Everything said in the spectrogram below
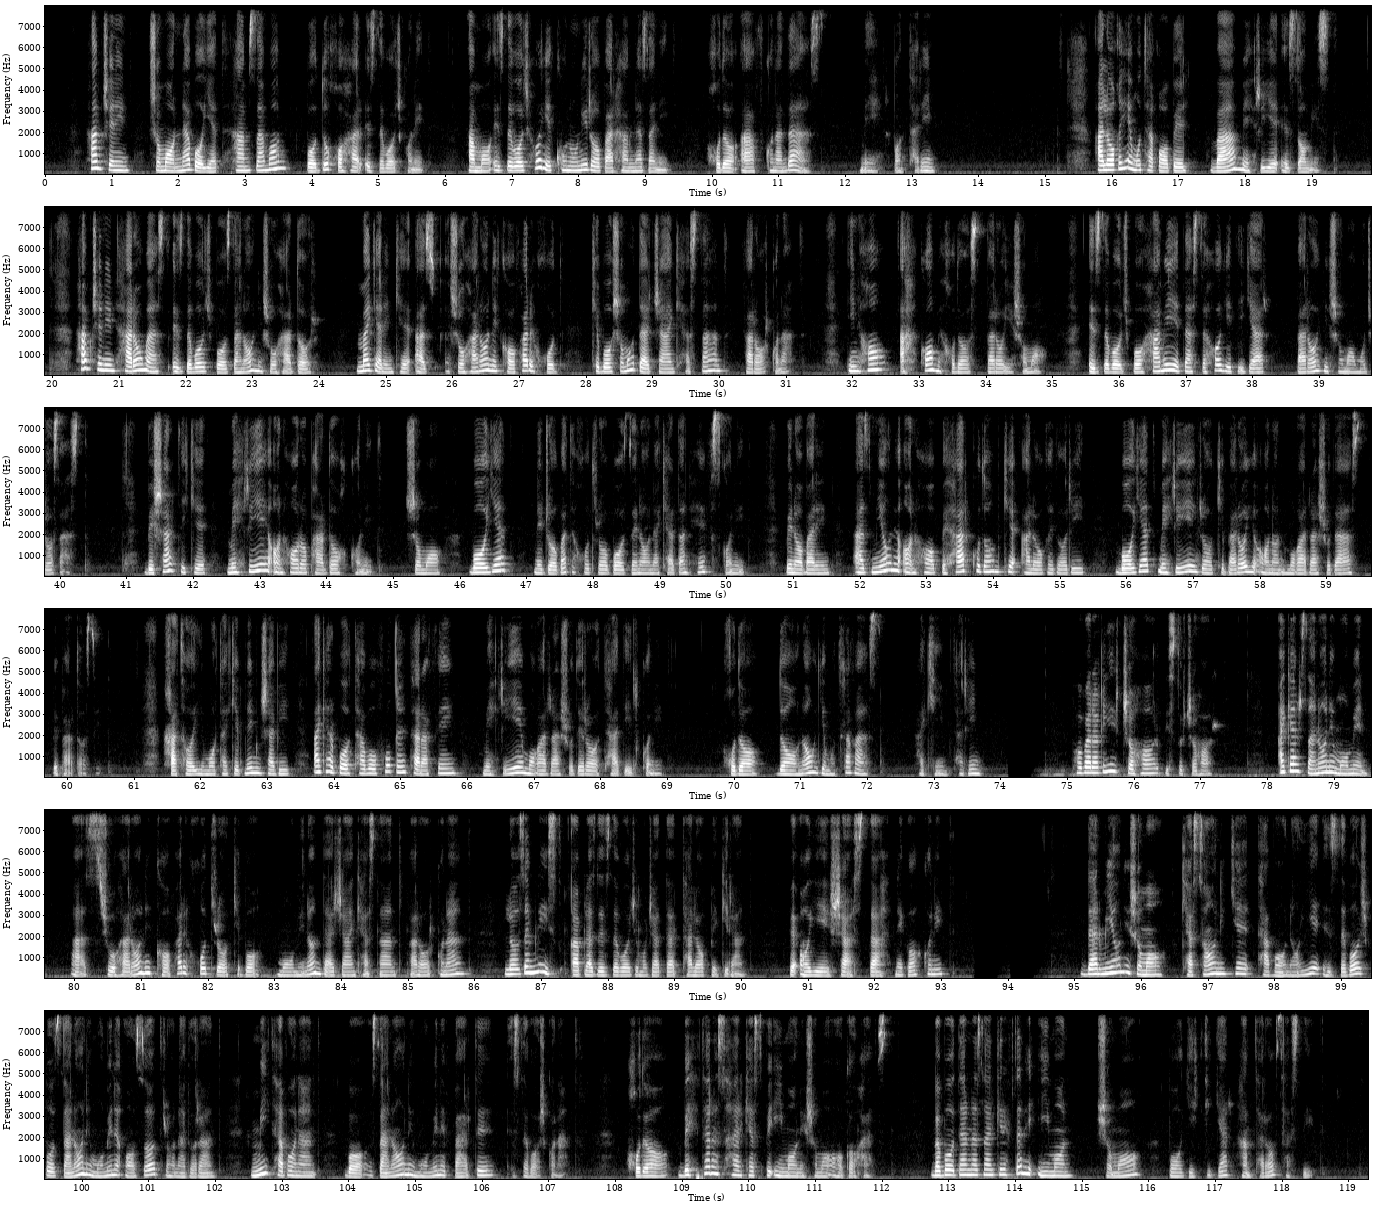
همچنین شما نباید همزمان با دو خواهر ازدواج کنید. اما ازدواجهای کنونی را بر هم نزنید. خدا عفو کننده است. مهربانترین. علاقه متقابل و مهریه ازامی است. همچنین حرام است ازدواج با زنان شوهردار مگر اینکه از شوهران کافر خود که با شما در جنگ هستند فرار کنند. اینها احکام خداست برای شما. ازدواج با همه دسته های دیگر برای شما مجاز است. به شرطی که مهریه آنها را پرداخت کنید. شما باید نجابت خود را با زنا نکردن حفظ کنید. بنابراین از میان آنها به هر کدام که علاقه دارید باید مهریه را که برای آنان مقرر شده است بپردازید. خطایی مرتکب نمی شوید اگر با توافق طرفین مهریه مقرر شده را تعدیل کنید. خدا دانای مطلق است حکیم ترین پاورقی چهار بیست و چهار. اگر زنان مؤمن از شوهران کافر خود را که با مؤمنان در جنگ هستند فرار کنند لازم نیست قبل از ازدواج مجدد طلاق بگیرند. به آیه 60 نگاه کنید. در میان شما کسانی که توانایی ازدواج با زنان مؤمن آزاد را ندارند می توانند با زنان مؤمن برده ازدواج کنند. خدا بهتر از هر کس به ایمان شما آگاه است و با در نظر گرفتن ایمان شما با یکدیگر همتراز هستید.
